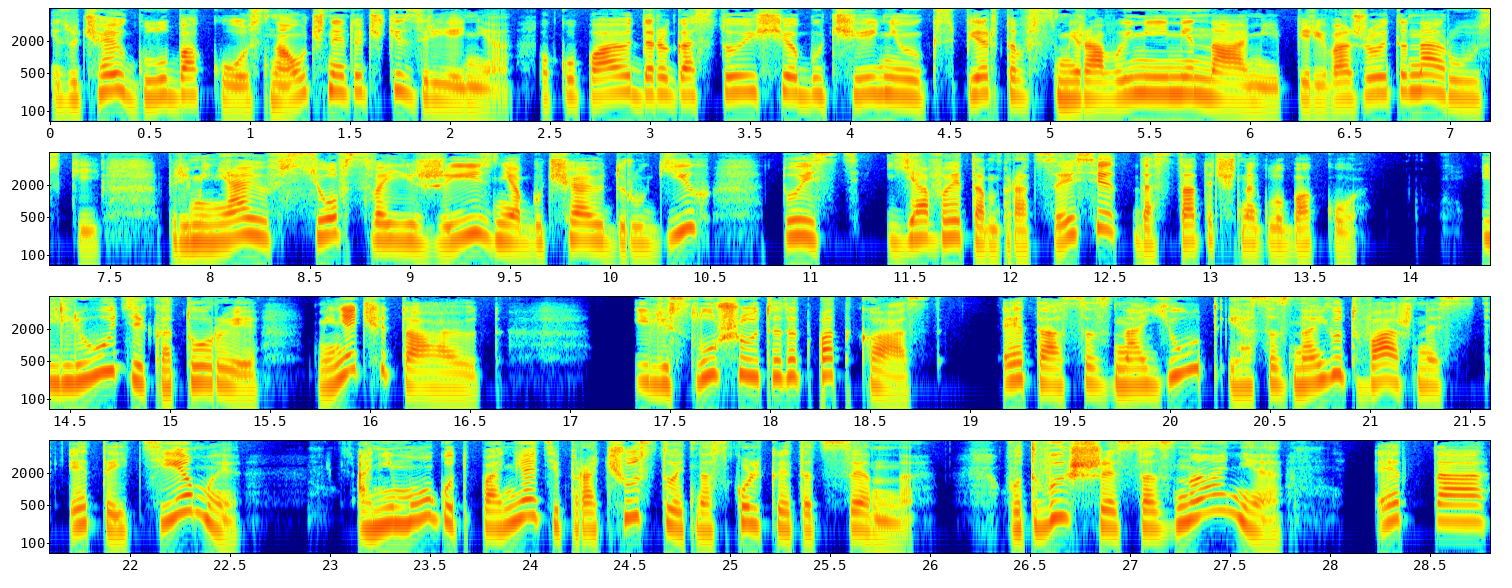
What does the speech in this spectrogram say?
изучаю глубоко, с научной точки зрения, покупаю дорогостоящее обучение у экспертов с мировыми именами, перевожу это на русский, применяю все в своей жизни, обучаю других, то есть я в этом процессе достаточно глубоко. И люди, которые меня читают или слушают этот подкаст, это осознают и осознают важность этой темы — они могут понять и прочувствовать, насколько это ценно. Вот высшее сознание — это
